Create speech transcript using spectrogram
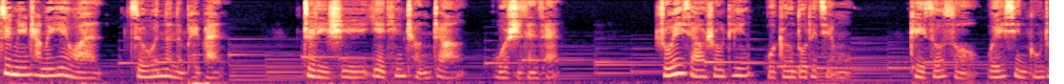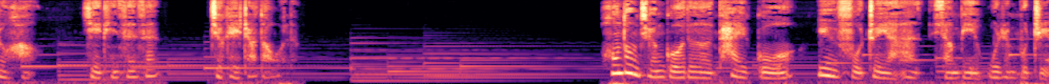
最绵长的夜晚，最温暖的陪伴。这里是夜听成长，我是三三。如果想要收听我更多的节目，可以搜索微信公众号“夜听三三”，就可以找到我了。轰动全国的泰国孕妇坠崖案，想必无人不知。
